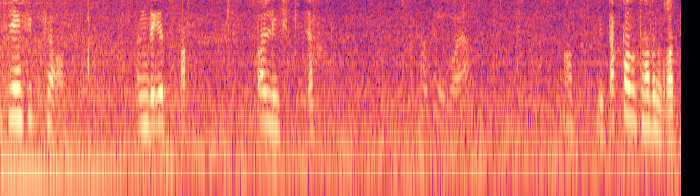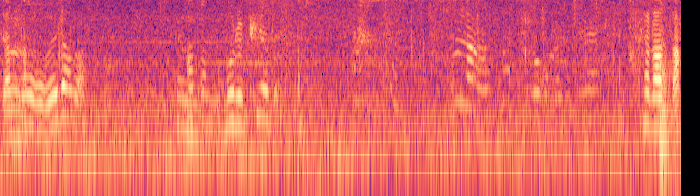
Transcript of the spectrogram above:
시행시켜. 안 되겠다. 빨리 시키자. 사준 거야? 아, 이거 딱 봐도 닫은 거 같지 않나? 어, 왜 닫아? 하자. 물을 필요도 없다. 그러자.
